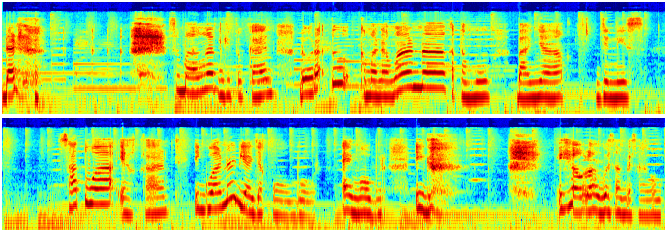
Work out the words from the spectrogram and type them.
dan semangat gitu kan Dora tuh ke mana-mana ketemu banyak jenis satwa ya kan iguana diajak ngobrol eh ngobrol Iga Iya Allah gue sampai salah ngomong.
